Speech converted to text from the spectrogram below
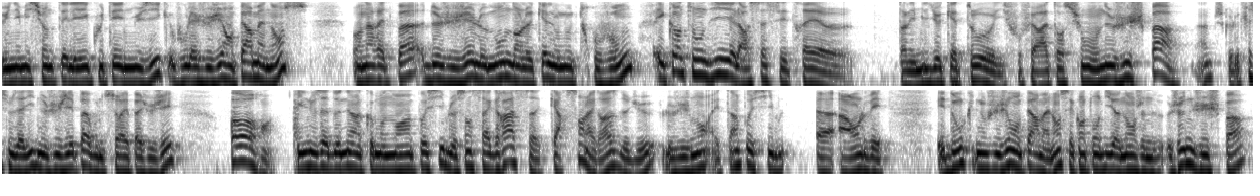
émission de télé, écouter une musique, vous la jugez en permanence on n'arrête pas de juger le monde dans lequel nous nous trouvons. Et quand on dit, alors ça c'est très... Euh, dans les milieux cathos, il faut faire attention, on ne juge pas, hein, puisque le Christ nous a dit ne jugez pas, vous ne serez pas jugés. Or, il nous a donné un commandement impossible sans sa grâce, car sans la grâce de Dieu, le jugement est impossible euh, à, enlever. Et donc, nous jugeons en permanence, et quand on dit oh non, je ne juge pas,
